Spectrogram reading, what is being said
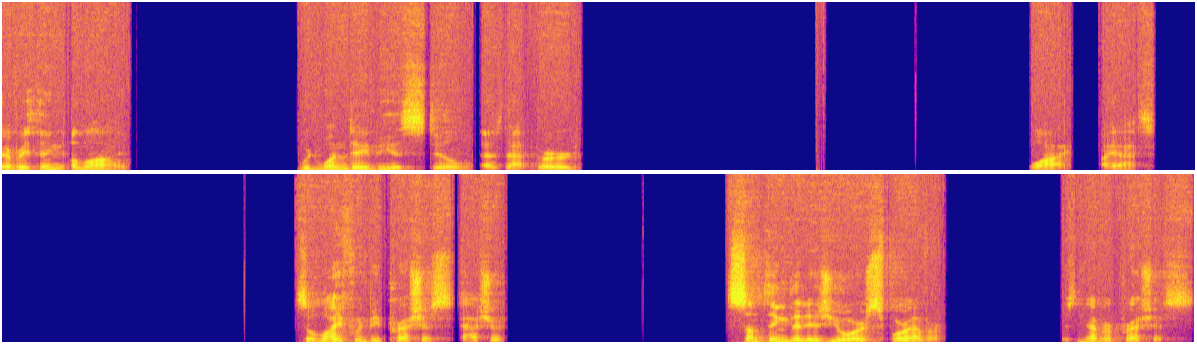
Everything alive would one day be as still as that bird. Why? I asked. So life would be precious, Asher. Something that is yours forever is never precious.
